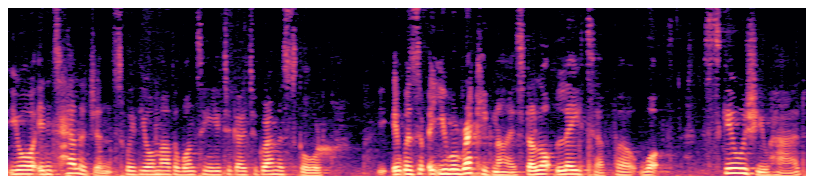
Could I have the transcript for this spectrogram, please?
your intelligence with your mother wanting you to go to grammar school, it was, you were recognized a lot later for what skills you had.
